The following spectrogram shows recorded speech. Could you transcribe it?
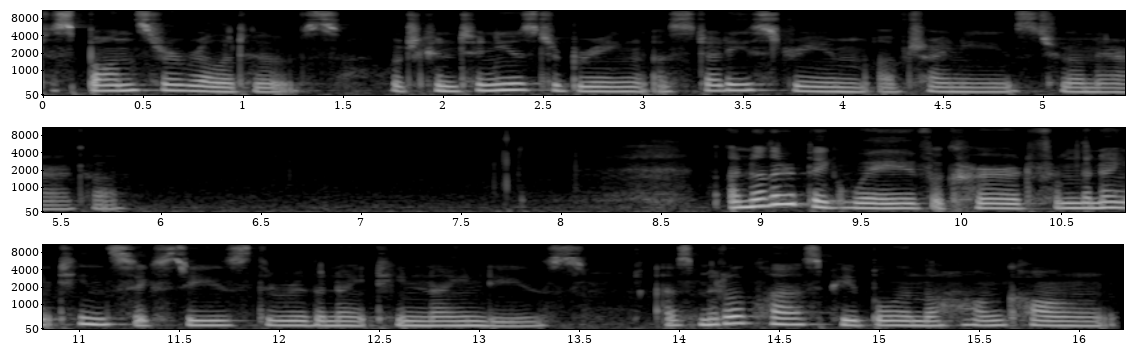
to sponsor relatives, which continues to bring a steady stream of Chinese to America. Another big wave occurred from the 1960s through the 1990s as middle class people in the Hong Kong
